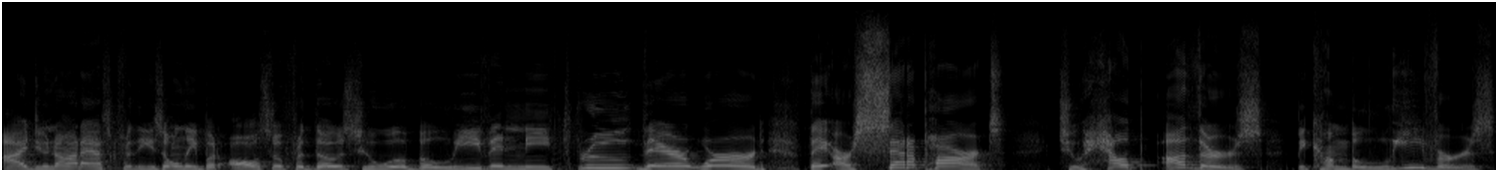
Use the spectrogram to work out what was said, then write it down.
I do not ask for these only, but also for those who will believe in me through their word. They are set apart to help others become believers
